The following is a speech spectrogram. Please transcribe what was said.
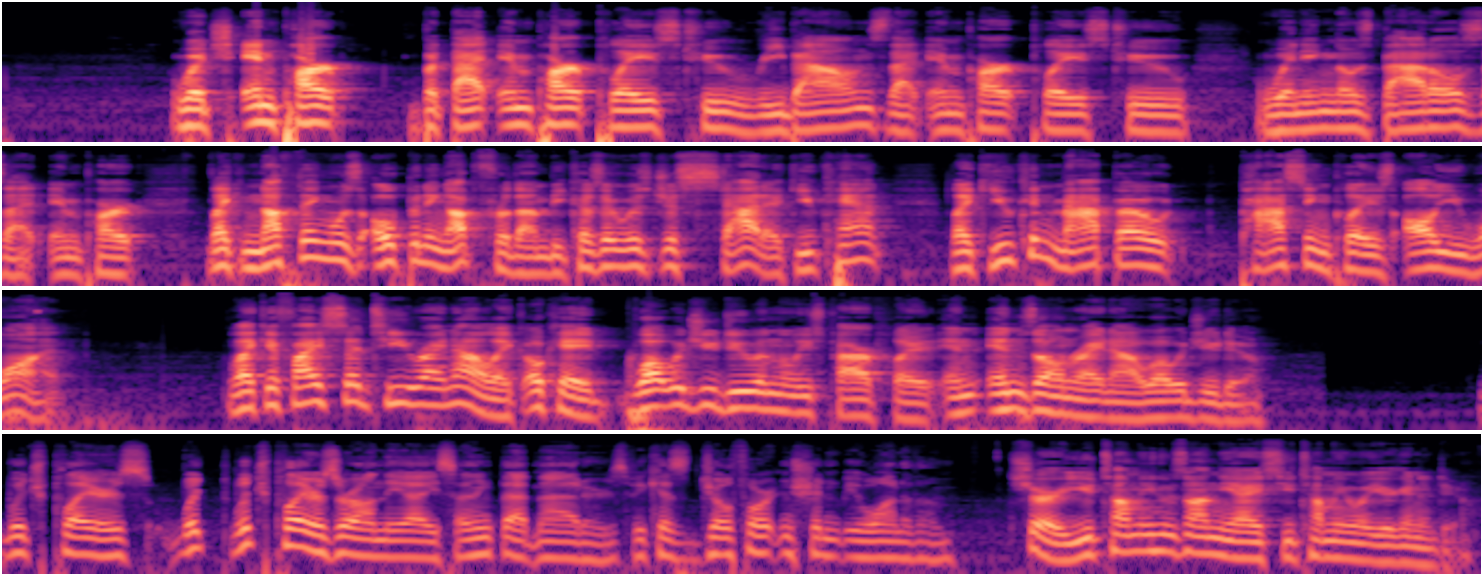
which in part, but that in part plays to rebounds, that in part plays to winning those battles, that in part, like nothing was opening up for them because it was just static. You can't, like, you can map out passing plays all you want. Like if I said to you right now, like, okay, what would you do in the Leafs power play in in zone right now? What would you do? Which players which which players are on the ice? I think that matters because Joe Thornton shouldn't be one of them. Sure, you tell me who's on the ice. You tell me what you're gonna do.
